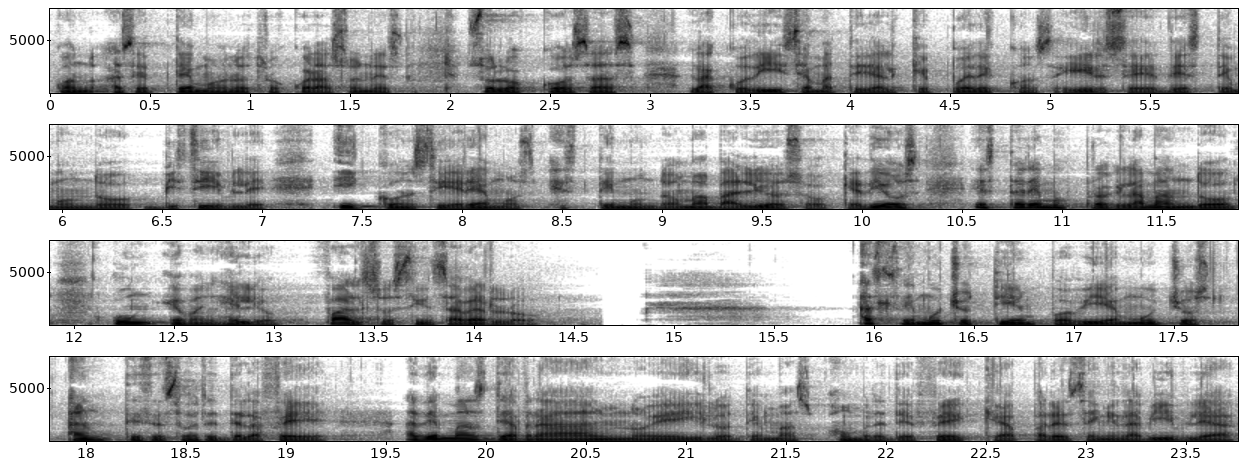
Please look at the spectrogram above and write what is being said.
Cuando aceptemos en nuestros corazones solo cosas, la codicia material que puede conseguirse de este mundo visible y consideremos este mundo más valioso que Dios, estaremos proclamando un evangelio falso sin saberlo. Hace mucho tiempo había muchos antecesores de la fe, además de Abraham, Noé y los demás hombres de fe que aparecen en la Biblia,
